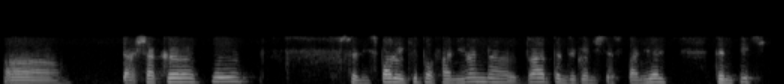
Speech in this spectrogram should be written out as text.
Uh, așa că uh, să dispară o echipă fanion uh, doar pentru că niște spanioli tâmpiți Uh,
